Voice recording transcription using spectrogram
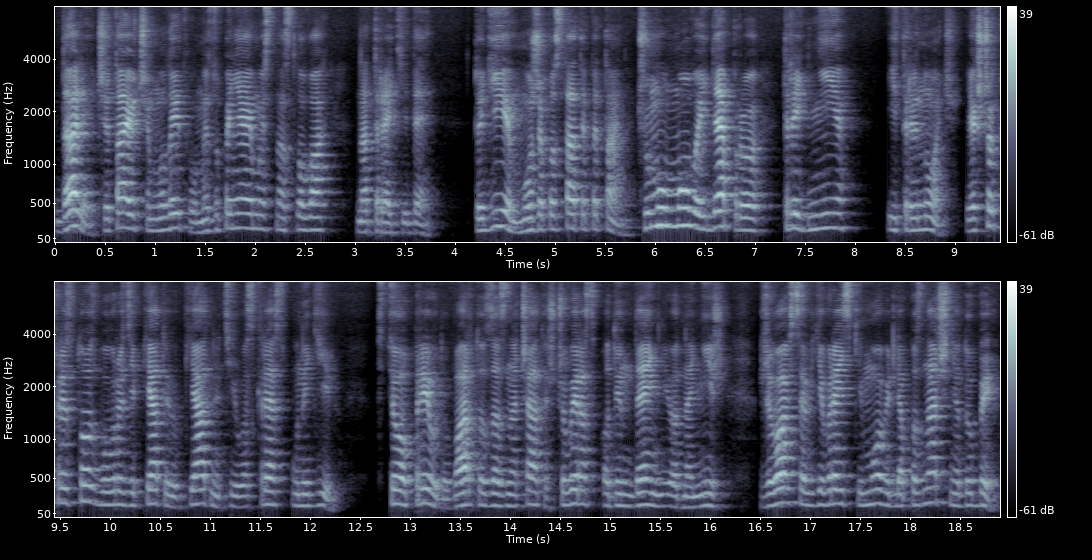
Далі, читаючи молитву, ми зупиняємось на словах на третій день. Тоді може постати питання, чому мова йде про три дні і три ночі, якщо Христос був розіп'ятий у п'ятницю і воскрес у неділю. З цього приводу варто зазначати, що вираз один день і одна ніч вживався в єврейській мові для позначення доби,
